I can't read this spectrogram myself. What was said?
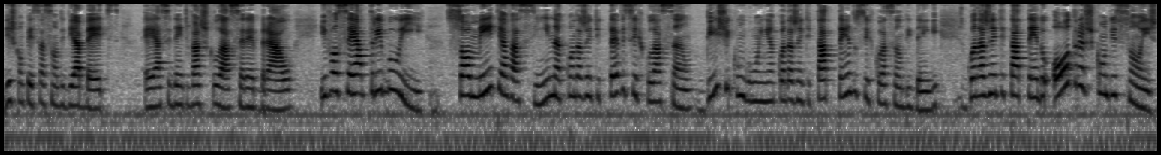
descompensação de diabetes é, acidente vascular cerebral e você atribuir somente a vacina quando a gente teve circulação de chikungunya, quando a gente está tendo circulação de dengue, quando a gente está tendo outras condições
